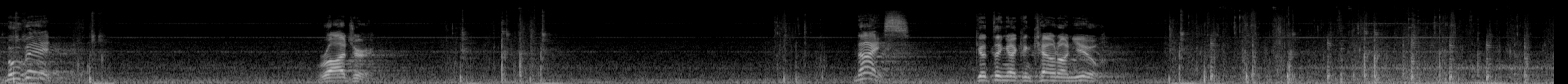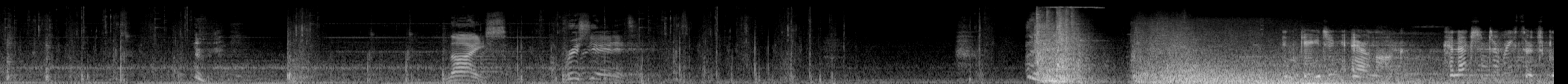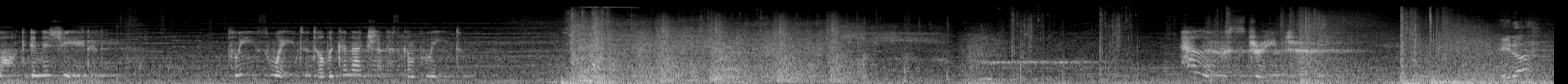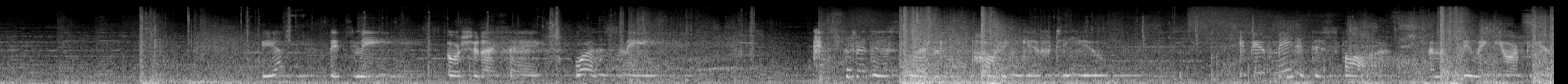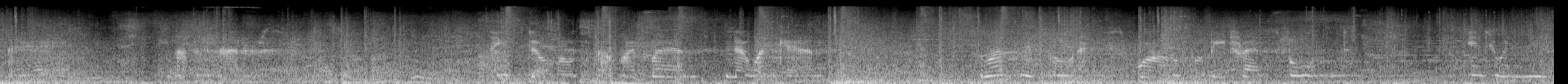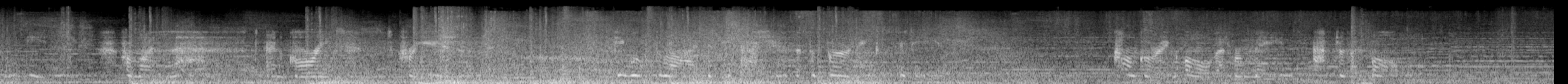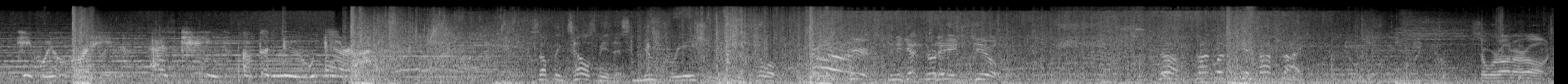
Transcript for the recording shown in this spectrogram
Move in! Roger. Nice! Good thing I can count on you. Nice! Appreciate it! Engaging airlock. Connection to research block initiated. Please wait until the connection is complete. Ada? Yep, it's me. Or should I say, was me. Consider this my little parting gift to you. If you've made it this far, I'm assuming you're BSAA. Not that it matters. He still won't stop my plan. No one can. One missile and this world will be transformed into a new Eden for my last and greatest creation. He will thrive in the ashes of the burning city, conquering all that remains after the fall. He will reign as king of the new era. Something tells me this new creation is a pillow bag. Here, can you get through to HQ? No, not unless we get topside. So we're on our own.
